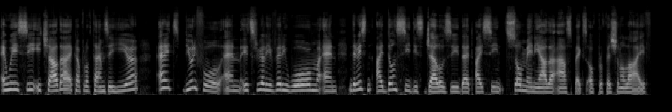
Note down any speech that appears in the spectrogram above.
and we see each other a couple of times a year and it's beautiful and it's really very warm and there is i don't see this jealousy that i see in so many other aspects of professional life.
